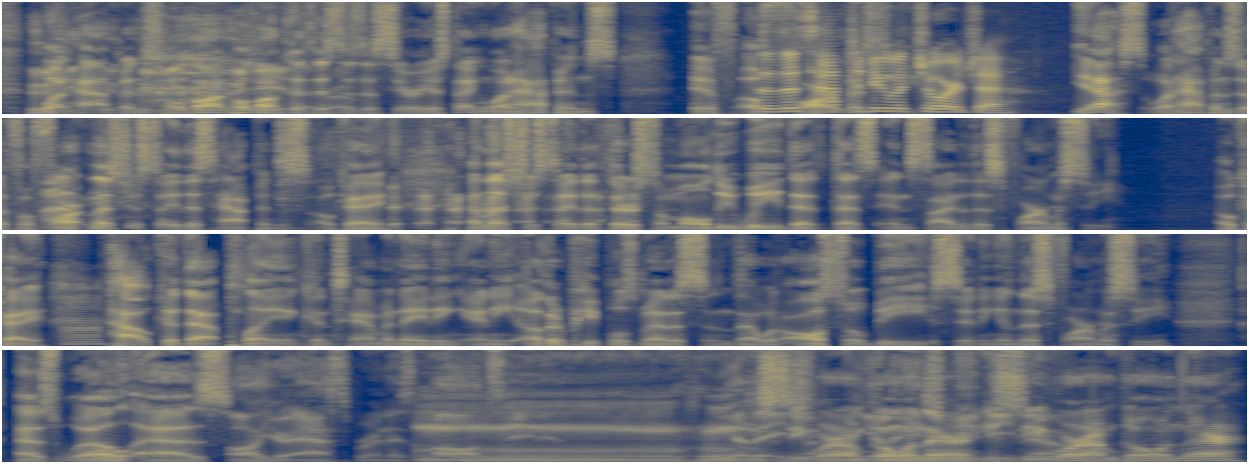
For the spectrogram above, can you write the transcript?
what happens? Hold on, hold on, because this from? is a serious thing. What happens if a Does this have to do with Georgia? Yes. What happens if a farm? Let's just say this happens, okay? and let's just say that there's some moldy weed that that's inside of this pharmacy. Okay, how could that play in contaminating any other people's medicine that would also be sitting in this pharmacy, as well as All your aspirin is all tainted. Mhm. You You see H- where I'm you the going there? You see where I'm going there?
